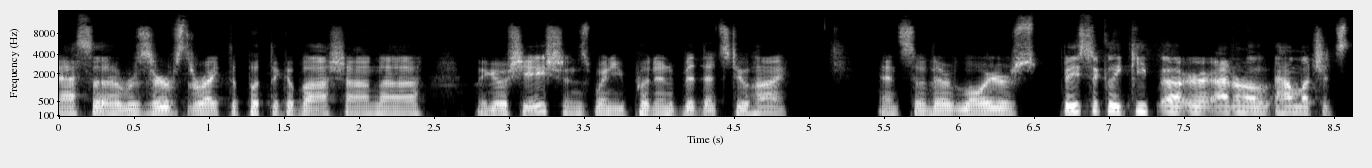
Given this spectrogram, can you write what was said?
NASA reserves the right to put the kibosh on uh, negotiations when you put in a bid that's too high and so their lawyers basically keep, uh, or I don't know how much it's.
